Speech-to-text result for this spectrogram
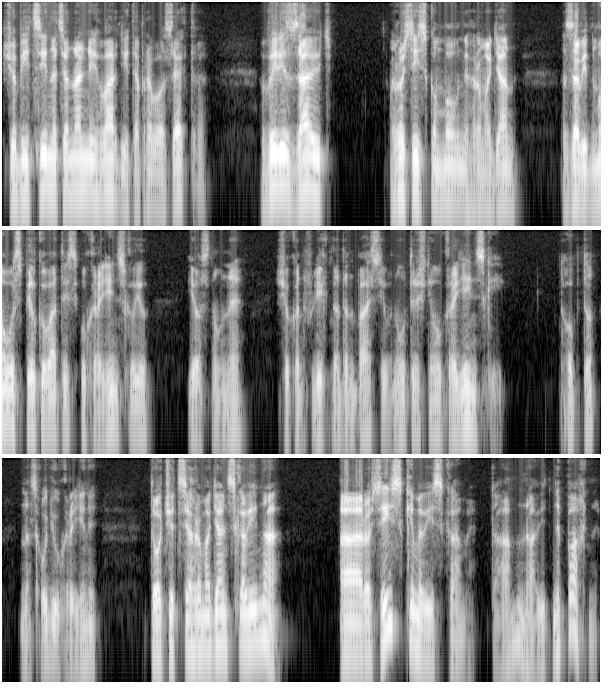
що бійці Національної гвардії та правого сектора вирізають російськомовних громадян за відмову спілкуватись українською, і основне, що конфлікт на Донбасі внутрішньоукраїнський, тобто на сході України точиться громадянська війна, а російськими військами там навіть не пахне.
